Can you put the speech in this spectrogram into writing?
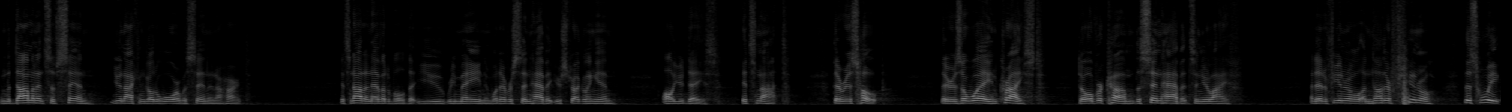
and the dominance of sin, you and I can go to war with sin in our heart. It's not inevitable that you remain in whatever sin habit you're struggling in all your days. It's not. There is hope. There is a way in Christ to overcome the sin habits in your life. I did a funeral, another funeral this week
